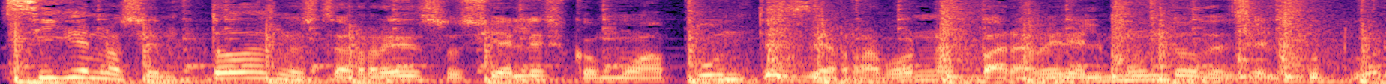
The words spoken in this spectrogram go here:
Síguenos en todas nuestras redes sociales como Apuntes de Rabona para ver el mundo desde el fútbol.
